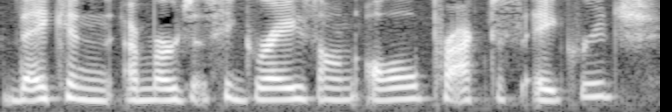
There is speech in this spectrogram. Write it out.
they can emergency graze on all practice acreage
